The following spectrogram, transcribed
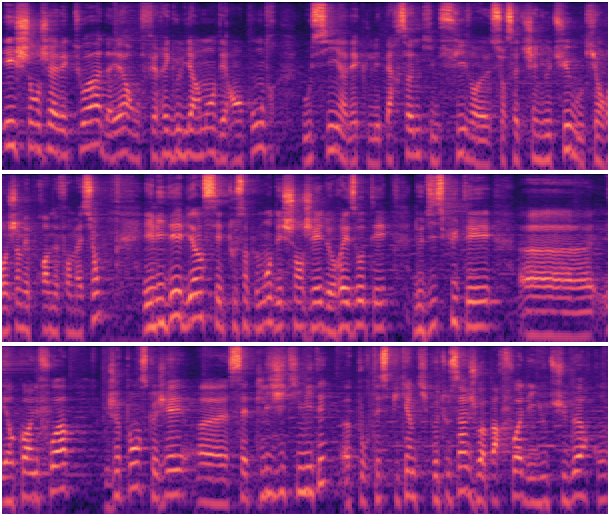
échanger avec toi. D'ailleurs, on fait régulièrement des rencontres aussi avec les personnes qui me suivent euh, sur cette chaîne YouTube ou qui ont rejoint mes programmes de formation. Et l'idée, eh bien, c'est tout simplement d'échanger, de réseauter, de discuter. et encore une fois, je pense que j'ai cette légitimité pour t'expliquer un petit peu tout ça. Je vois parfois des youtubeurs qui ont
